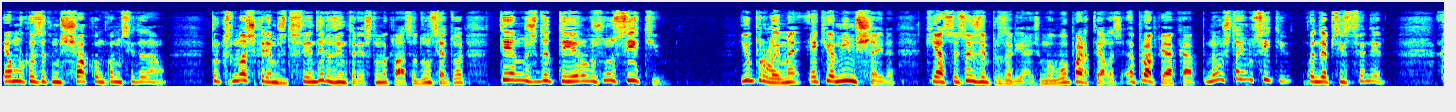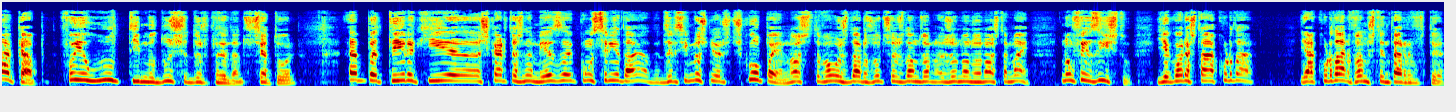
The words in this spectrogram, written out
É uma coisa que me choca como cidadão. Porque se nós queremos defender os interesses de uma classe ou de um setor, temos de tê-los no sítio. E o problema é que a mim me cheira que as associações empresariais, uma boa parte delas, a própria ACAP, não está no sítio, quando é preciso defender. A ACAP foi a última dos, dos representantes do setor a bater aqui as cartas na mesa com seriedade. A dizer assim, meus senhores, desculpem, nós vamos ajudar os outros, ajudamos, ajudamos a nós também. Não fez isto. E agora está a acordar. E a acordar, vamos tentar reverter.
